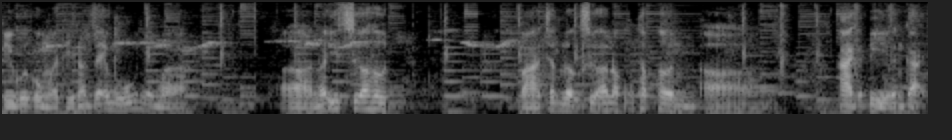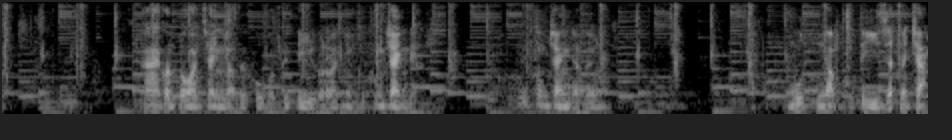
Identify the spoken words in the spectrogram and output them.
Ti cuối cùng này thì nó dễ bú nhưng mà uh, nó ít sữa hơn. Và chất lượng sữa nó cũng thấp hơn ở hai cái tì bên cạnh. Hai con to tranh ở cái khu vực cái tì của nó nhưng cũng không tranh được. Cũng không tranh được với nó. Mút ngậm cái tì rất là chặt.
